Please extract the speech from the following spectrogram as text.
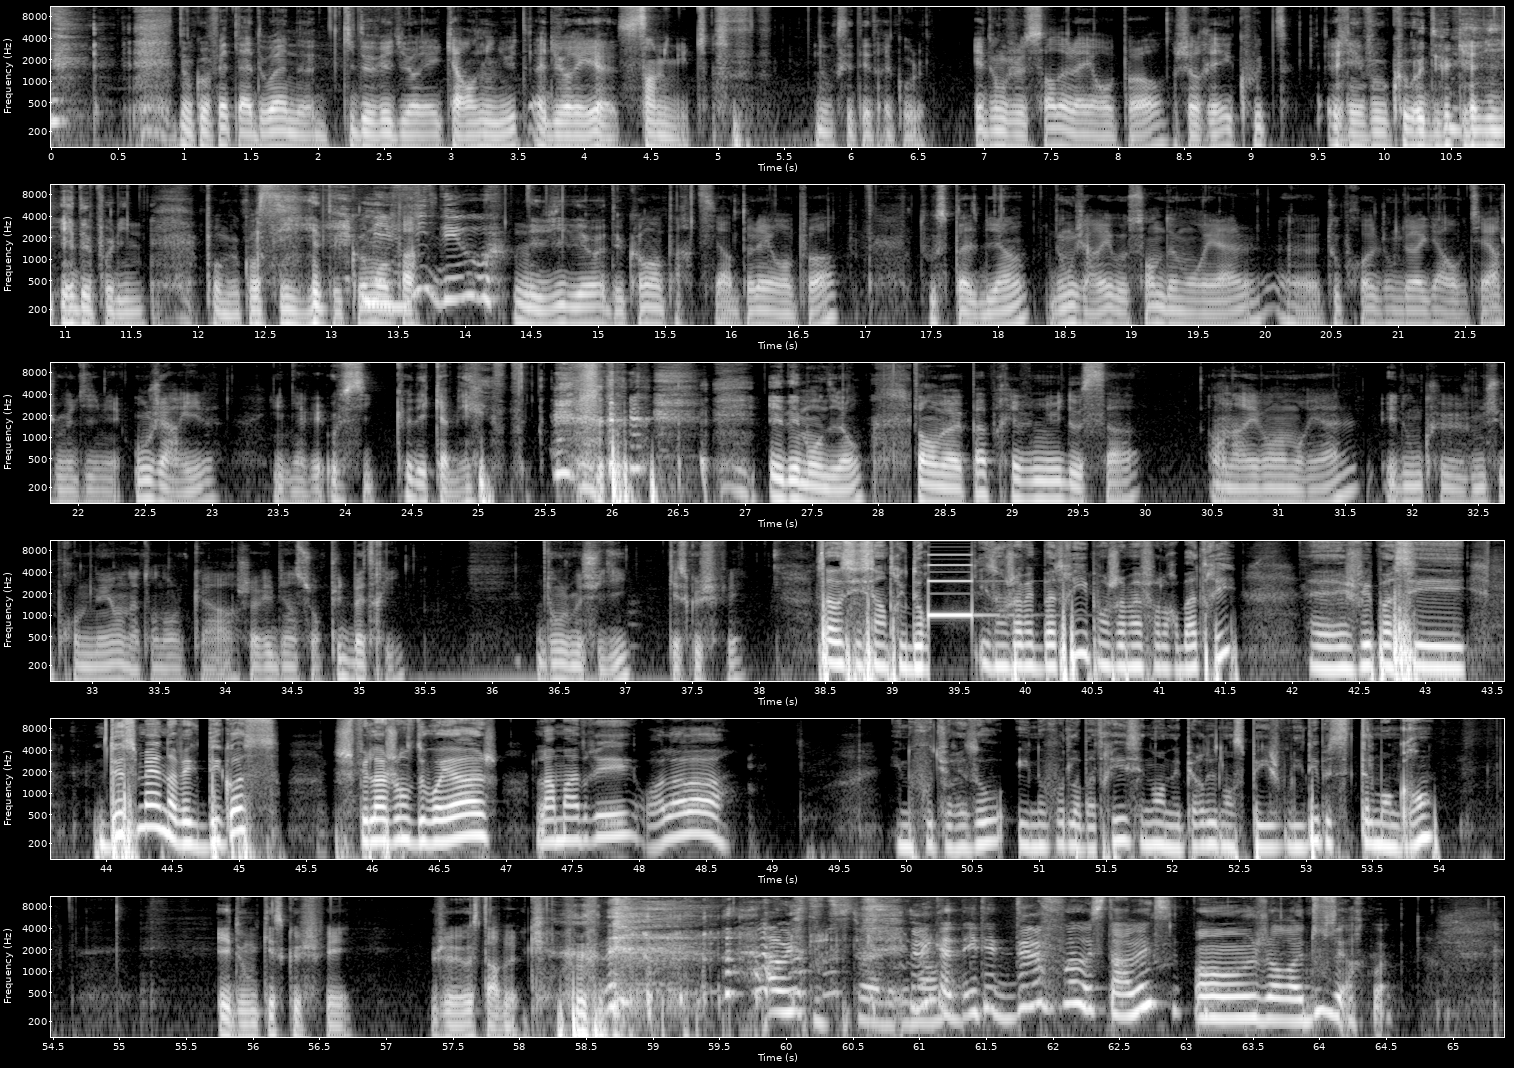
Donc, au fait, la douane qui devait durer 40 minutes a duré euh, 5 minutes. donc, c'était très cool. Et donc, je sors de l'aéroport, je réécoute les vocaux de Camille et de Pauline pour me conseiller de comment Les partir des vidéos de comment partir de l'aéroport. Tout se passe bien. Donc j'arrive au centre de Montréal, euh, tout proche donc de la gare routière. Je me dis mais où j'arrive? Il n'y avait aussi que des camés et des mendiants. Enfin on m'avait pas prévenu de ça en arrivant à Montréal. Et donc euh, je me suis promené en attendant le car. J'avais bien sûr plus de batterie. Donc je me suis dit qu'est-ce que je fais? Ça aussi, c'est un truc de. Ils ont jamais de batterie, ils pensent jamais à faire leur batterie. Euh, je vais passer deux semaines avec des gosses. Je fais l'agence de voyage, la madré, voilà là. Il nous faut du réseau, il nous faut de la batterie, sinon on est perdu dans ce pays, je vous le dis, parce que c'est tellement grand. Et donc qu'est-ce que je fais? Je vais au Starbucks. Ah oui, cette histoire, Le mec a été deux fois au Starbucks en genre 12 heures quoi.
